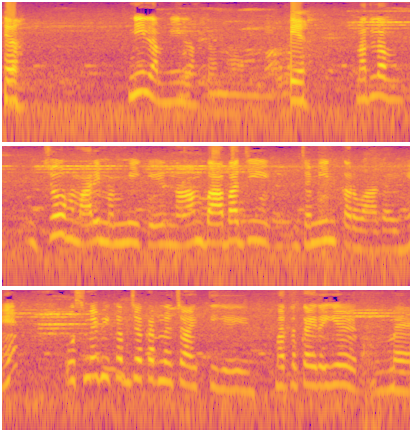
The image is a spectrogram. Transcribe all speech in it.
क्या? नीलम नीलम। मतलब जो हमारी मम्मी के नाम बाबा जी ज़मीन करवा गए हैं उसमें भी कब्जा करना चाहती है। मतलब कह रही है मैं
